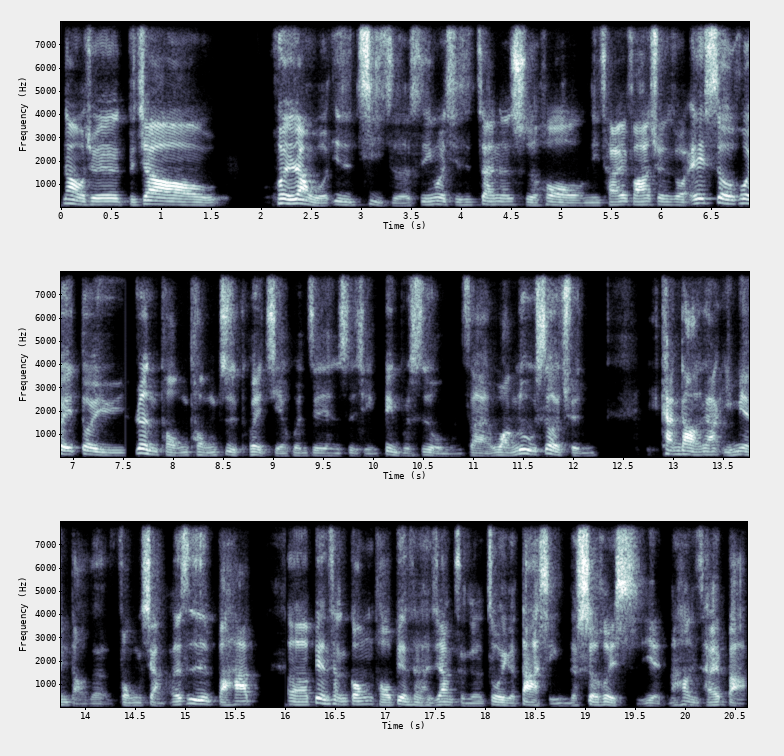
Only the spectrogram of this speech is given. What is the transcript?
那我觉得比较会让我一直记着，是因为其实在那时候，你才会发现说，哎，社会对于认同同志可以结婚这件事情，并不是我们在网络社群。看到那样一面倒的风向，而是把它呃，变成公投，变成很像整个做一个大型的社会实验，然后你才把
